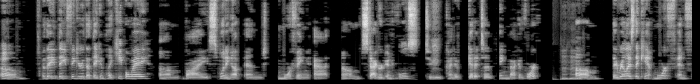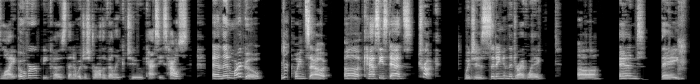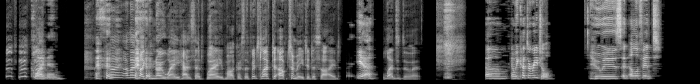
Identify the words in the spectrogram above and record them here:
um, they, they figure that they can play keep away, um, by splitting up and morphing at, um, staggered intervals to kind of get it to ping back and forth. Mhm. Um, they realize they can't morph and fly over because then it would just draw the Veleek to Cassie's house. And then Marco points out uh, Cassie's dad's truck, which is sitting in the driveway. Uh, and they climb in. I love like no way has said way, Marco said, which left it up to me to decide. yeah. Let's do it. Um, and we cut to Rachel, who is an elephant.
